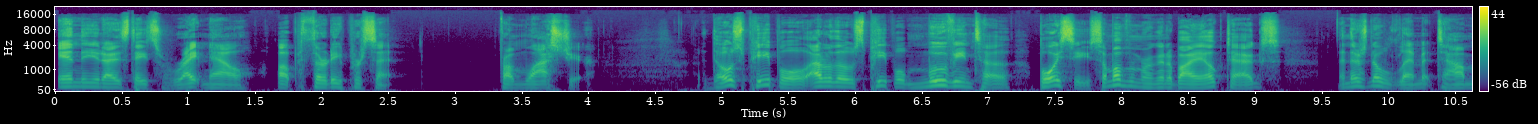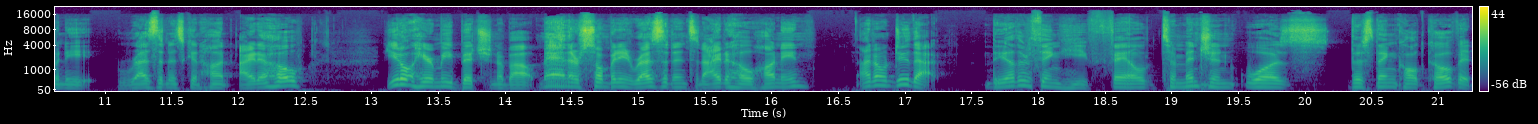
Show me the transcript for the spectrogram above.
in the United States right now, up 30% from last year those people, out of those people moving to Boise, some of them are going to buy elk tags, and there's no limit to how many residents can hunt Idaho. You don't hear me bitching about, man, there's so many residents in Idaho hunting. I don't do that. The other thing he failed to mention was this thing called COVID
